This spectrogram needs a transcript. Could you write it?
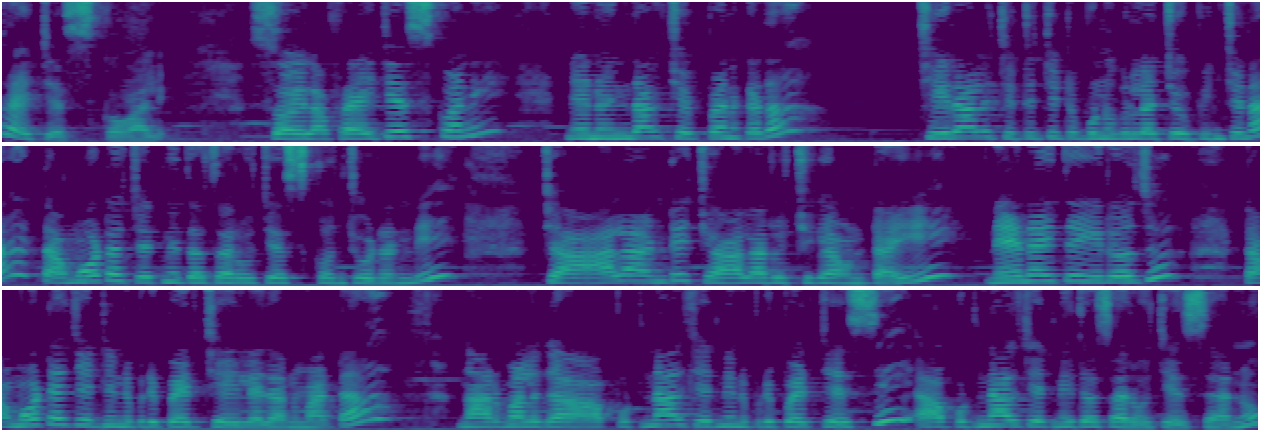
ఫ్రై చేసుకోవాలి. సో ఇలా ఫ్రై చేసుకొని నేను ఇందాక చెప్పాను కదా చీరాల చిట్టు చిట్టు పునుగుల్లో చూపించిన టమోటా చట్నీతో సర్వ్ చేసుకొని చూడండి. చాలా అంటే చాలా రుచిగా ఉంటాయి. నేనైతే ఈరోజు టమోటా చట్నీని ప్రిపేర్ చేయలేదన్నమాట. నార్మల్గా పుట్నాల చట్నీని ప్రిపేర్ చేసి ఆ పుట్నాల చట్నీతో సర్వ్ చేశాను.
